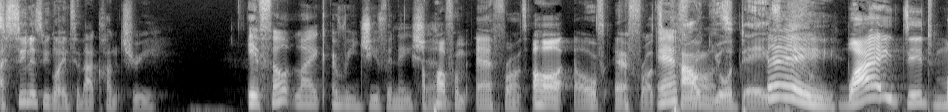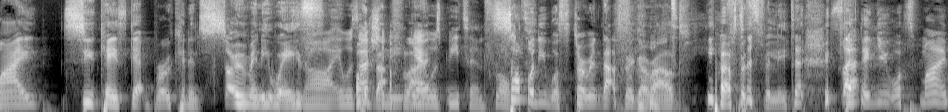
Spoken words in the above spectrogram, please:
As soon as we got into that country, it felt like a rejuvenation. apart from Air France, oh, of Air France, Air count France. your days. Hey. Why did my suitcase get broken in so many ways? Nah, it was actually yeah, it was beaten. Flopped. Somebody was throwing that thing around purposefully. That- it's like they knew it was mine.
